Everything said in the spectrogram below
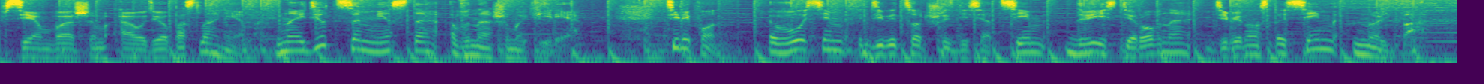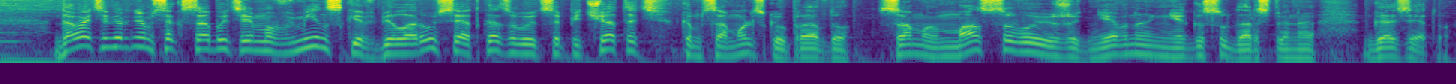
Всем вашим аудиопосланиям найдется место в нашем эфире. Телефон 8 967 200 ровно 9702. Давайте вернемся к событиям в Минске. В Беларуси отказываются печатать «Комсомольскую правду», самую массовую ежедневную негосударственную газету.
